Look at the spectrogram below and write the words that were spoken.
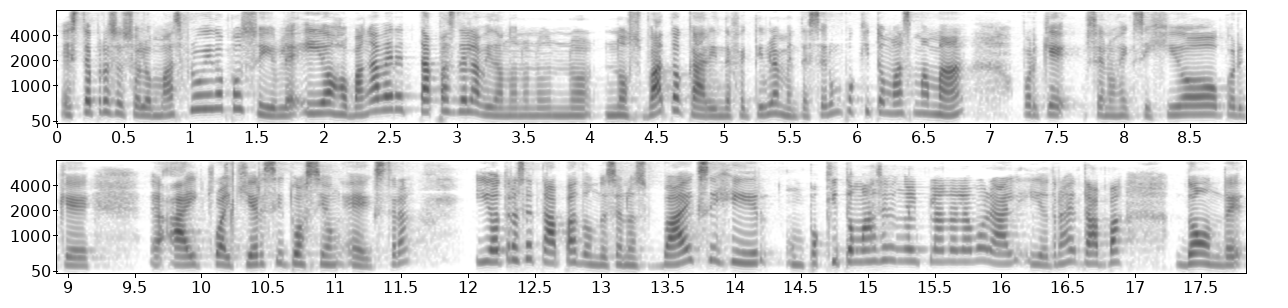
este proceso lo más fluido posible. Y ojo, van a haber etapas de la vida donde no, no, nos va a tocar indefectiblemente ser un poquito más mamá porque se nos exigió, porque hay cualquier situación extra y otras etapas donde se nos va a exigir un poquito más en el plano laboral y otras etapas donde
